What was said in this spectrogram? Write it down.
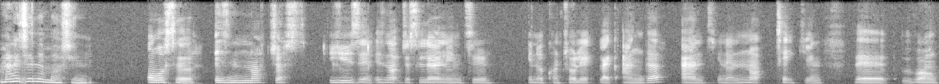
managing emotion also is not just using is not just learning to you know control it like anger and you know not taking the wrong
